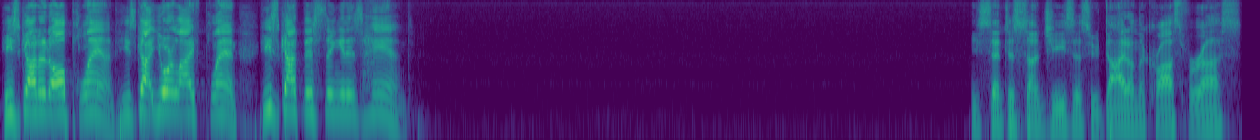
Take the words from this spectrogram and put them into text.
He's got it all planned. He's got your life planned. He's got this thing in his hand. He sent his son Jesus, who died on the cross for us.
